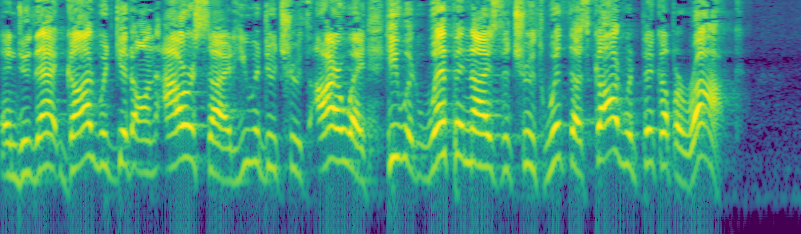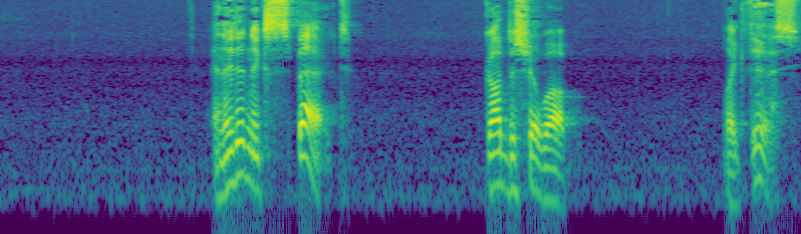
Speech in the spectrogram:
and do that. God would get on our side. He would do truth our way. He would weaponize the truth with us. God would pick up a rock. And they didn't expect God to show up like this.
